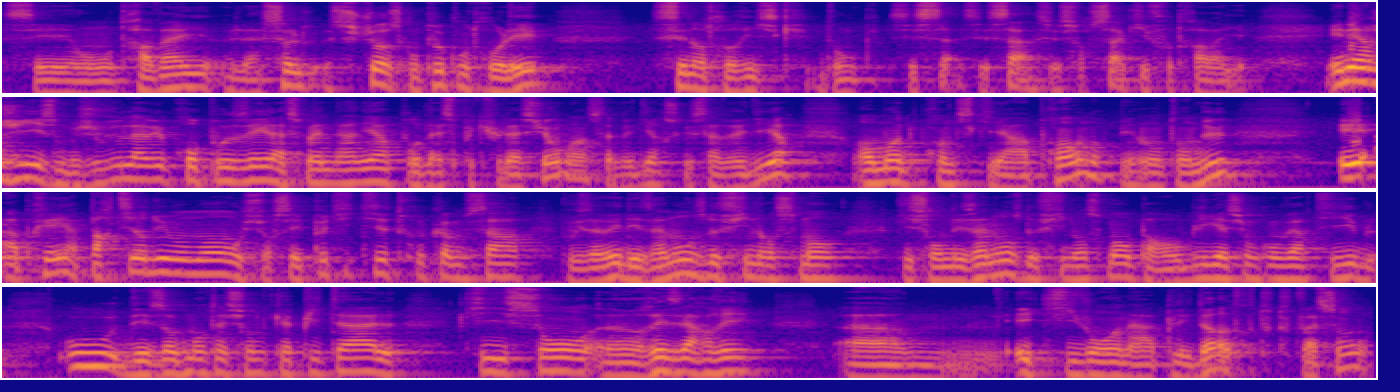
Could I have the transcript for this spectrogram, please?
C'est on travaille, la seule chose qu'on peut contrôler, c'est notre risque. Donc c'est ça, c'est ça, c'est sur ça qu'il faut travailler. Énergisme, je vous l'avais proposé la semaine dernière pour de la spéculation, hein, ça veut dire ce que ça veut dire, en mode prendre ce qu'il y a à prendre, bien entendu. Et après, à partir du moment où sur ces petits titres comme ça, vous avez des annonces de financement, qui sont des annonces de financement par obligation convertible, ou des augmentations de capital qui sont euh, réservées euh, et qui vont en appeler d'autres, de toute façon,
